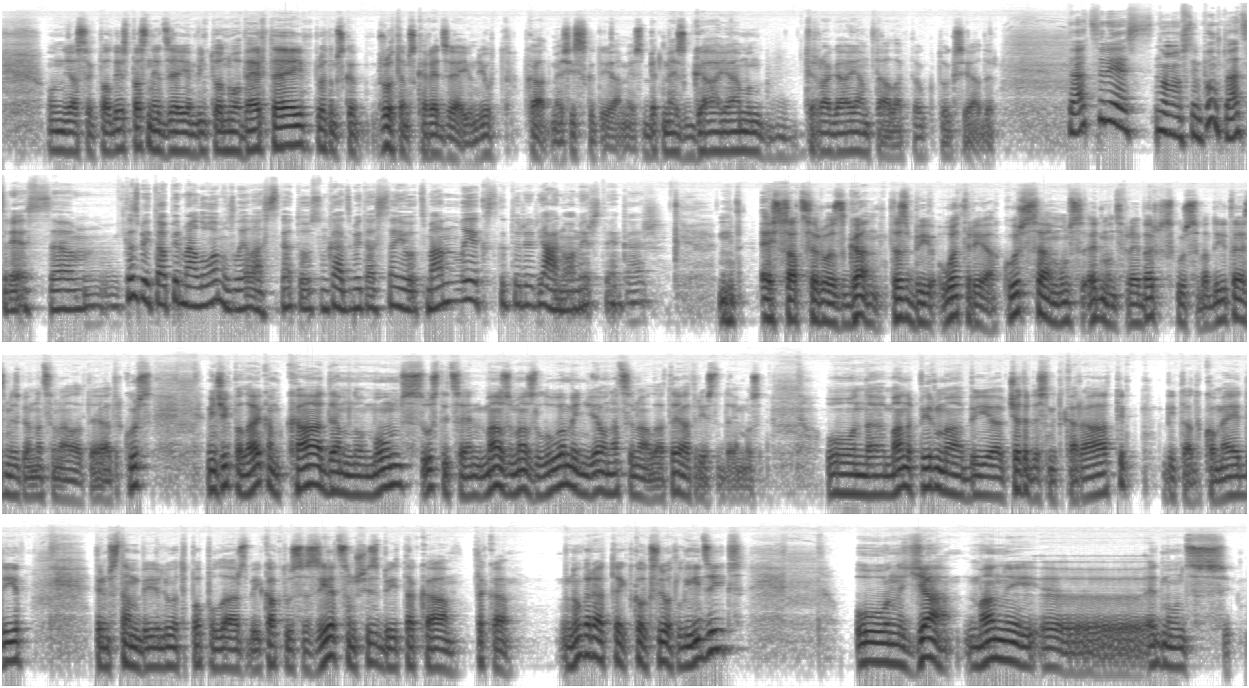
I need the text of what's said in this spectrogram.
un jāsaka, paldies pasniedzējiem, viņi to novērtēja. Protams, ka, protams, ka redzēja un jūt, kāda mēs izskatījāmies, bet mēs gājām un dragājām tālāk to, to kas jādara. Tu atceries, nu, uz simt punktu atceries, um, kas bija tā pirmā loma uz lielās skatuves un kādas bija tās sajūtas. Man liekas, ka tur ir jānomirst vienkārši. Es atceros, gan tas bija otrajā kursā. Mums Edmunds Freibergs, kursa vadītājs, mēs bijām Nacionālā teātra kursā. Viņš ik pa laikam kādam no mums uzticēja mazu, mazu lomiņu jau Nacionālā teātra iestudējumos. Un uh, mana pirmā bija 40 karāti, bija tāda komēdija. Uh, Pirms tam bija ļoti populārs, bija kaktusa zieds, un šis bija tā kā, tā kā nu, varētu teikt, kaut kas ļoti līdzīgs. Un, jā, mani uh, Edmunds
